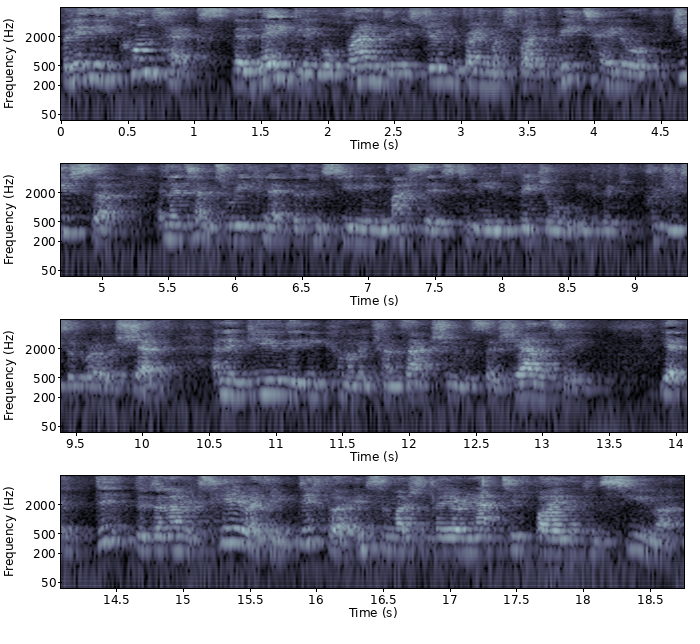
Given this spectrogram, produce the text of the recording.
but in these contexts, the labelling or branding is driven very much by the retailer or producer an attempt to reconnect the consuming masses to the individual, individual producer, grower, chef, and imbue the economic transaction with sociality. Yet the, the dynamics here, I think, differ in so much that they are enacted by the consumer,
